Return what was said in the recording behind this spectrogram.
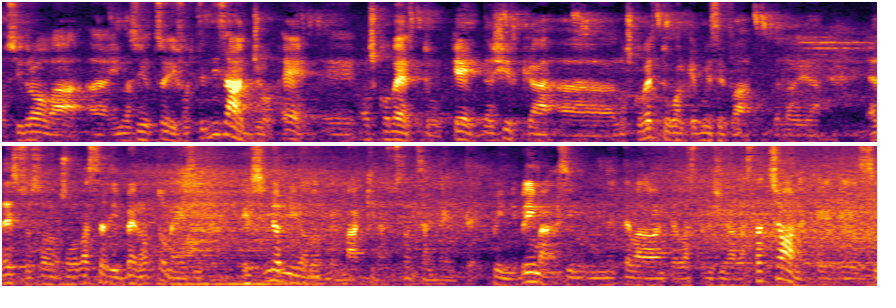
oh, si trova in una situazione di forte disagio e ho scoperto che da circa, uh, l'ho scoperto qualche mese fa per la verità, e adesso sono, sono, passati ben otto mesi e il signor Nino torna in macchina sostanzialmente. Quindi prima si metteva davanti alla, vicino alla stazione e, e si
